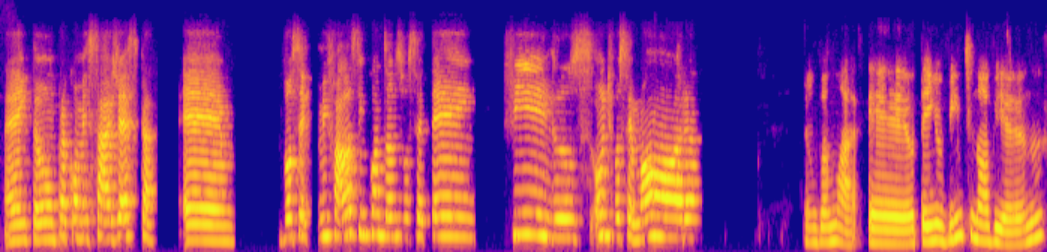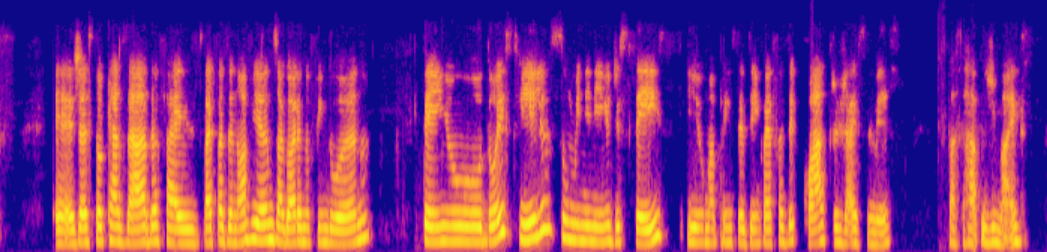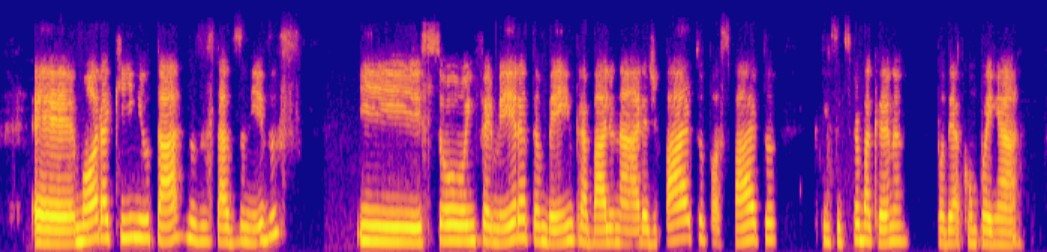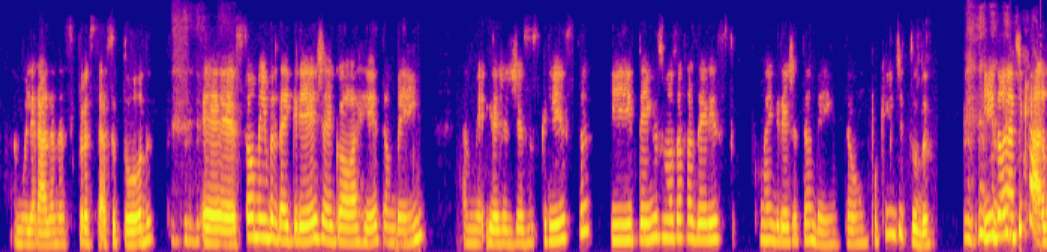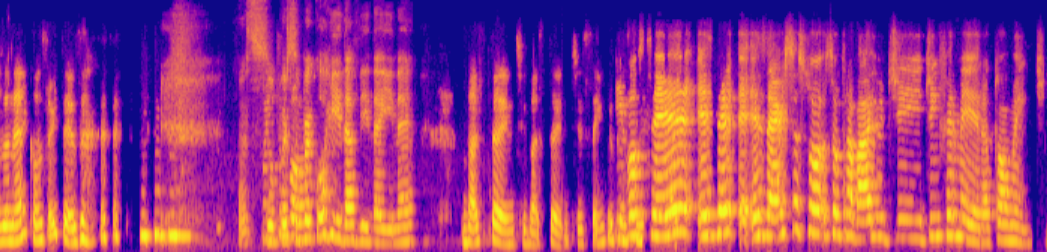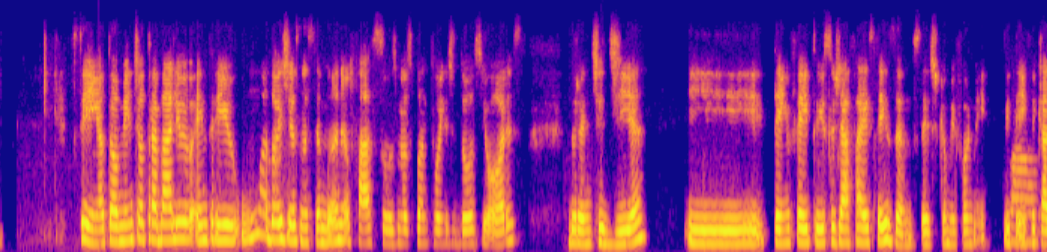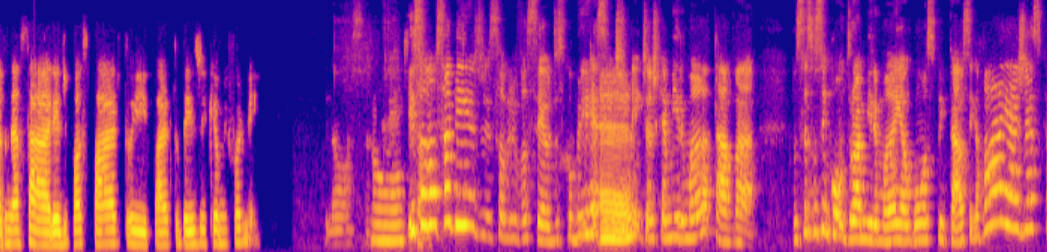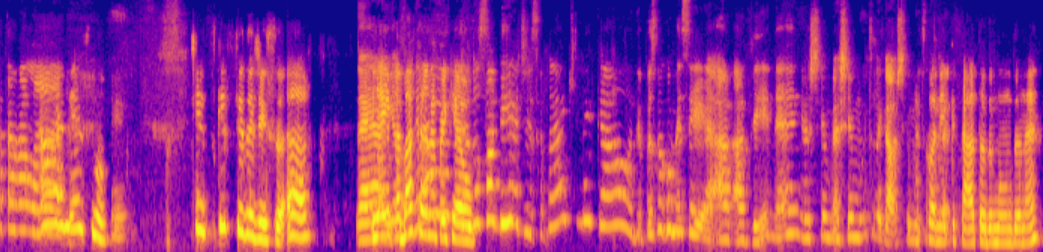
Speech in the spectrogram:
Né? Então, para começar, Jéssica, é, você me fala assim quantos anos você tem, filhos, onde você mora. Então vamos lá. É, eu tenho 29 anos, é, já estou casada, faz, vai fazer nove anos agora no fim do ano. Tenho dois filhos, um menininho de seis e uma princesinha que vai fazer quatro já esse mês. Passa rápido demais. É, moro aqui em Utah, nos Estados Unidos, e sou enfermeira também. Trabalho na área de parto, pós-parto. Tem sido super bacana poder acompanhar a mulherada nesse processo todo. É, sou membro da igreja, igual a Rê também, a Igreja de Jesus Cristo, e tenho os meus afazeres com a igreja também. Então, um pouquinho de tudo. E dona de casa, né? Com certeza. super, super corrida a vida aí, né? Bastante, bastante. Sempre. E você exer exerce o seu trabalho de, de enfermeira atualmente? Sim, atualmente eu trabalho entre um a dois dias na semana, eu faço os meus plantões de 12 horas durante o dia e tenho feito isso já faz seis anos, desde que eu me formei. E Uau. tenho ficado nessa área de pós-parto e parto desde que eu me formei. Nossa. Nossa. Isso eu não sabia de, sobre você, eu descobri recentemente. É... Acho que a minha irmã estava. Não sei se você encontrou a minha irmã em algum hospital. Você fala, ai, a Jéssica estava lá. Ah, é mesmo? É tinha esquecido disso. Ah. É, e aí é bacana falei, porque eu... eu não sabia disso. Eu falei, ai, que legal. Depois que eu comecei a, a ver, né? Eu achei, achei muito legal. Achei muito Conectar bacana. todo mundo, né?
